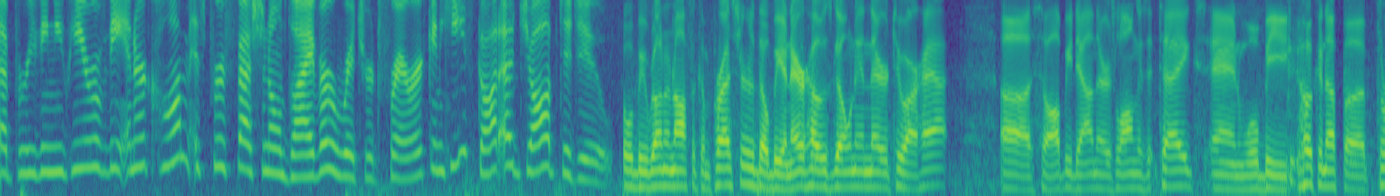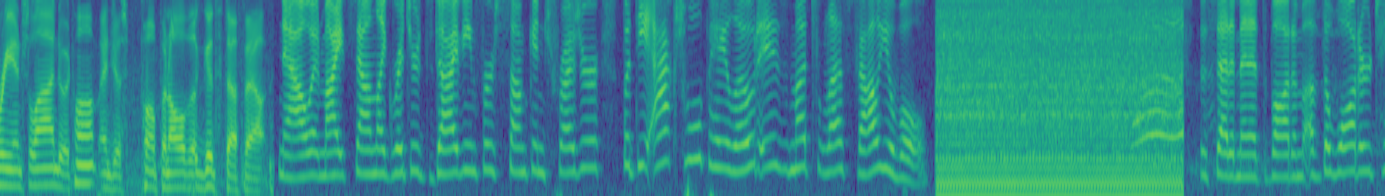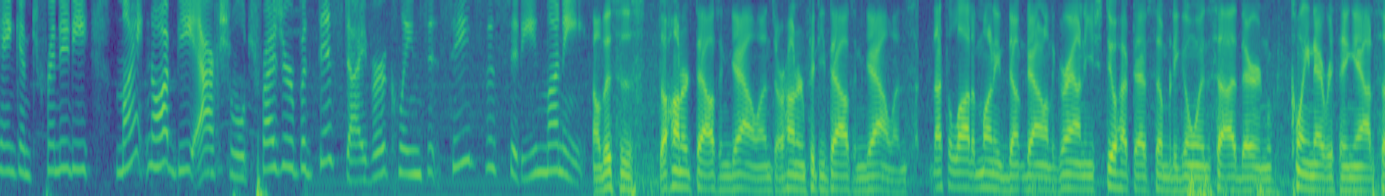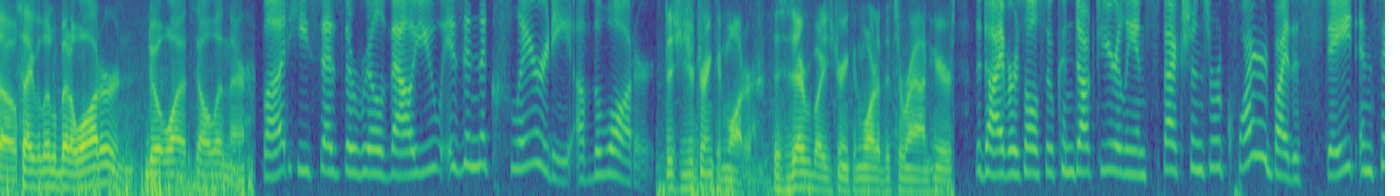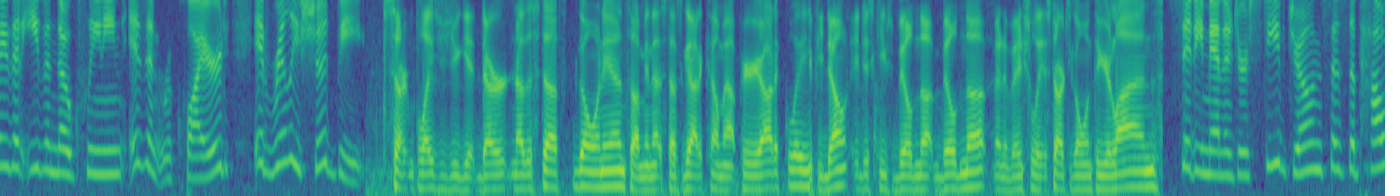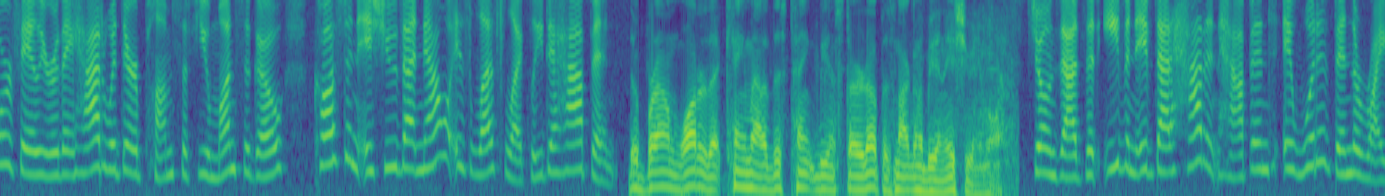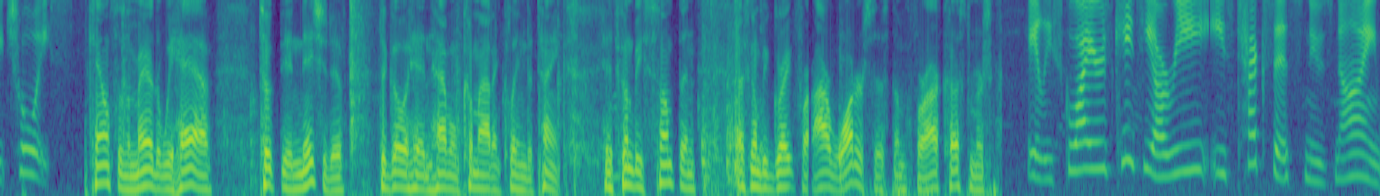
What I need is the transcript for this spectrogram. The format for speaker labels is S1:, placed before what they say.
S1: That breathing you hear over the intercom is professional diver Richard Frerick, and he's got a job to do.
S2: We'll be running off a compressor. There'll be an air hose going in there to our hat. Uh, so I'll be down there as long as it takes, and we'll be hooking up a three-inch line to a pump and just pumping all the good stuff out.
S1: Now, it might sound like Richard's diving for sunken treasure, but the actual payload is much less valuable. The sediment at the bottom of the water tank in Trinity might not be actual treasure, but this diver claims it saves the city money.
S2: Now this is 100,000 gallons or 150,000 gallons. That's a lot of money dumped down on the ground. And you still have to have somebody go inside there and clean everything out. So save a little bit of water and do it while it's all in there.
S1: But he says the real value is in the clarity of the water.
S2: This is your drinking water. This is everybody's drinking water that's around here.
S1: The divers also conduct yearly inspections required by the state and say that even though cleaning isn't required, it really should be.
S2: Certain places you get dirt and other stuff going in, so I mean that stuff's got to come out periodically. If you don't, it just keeps building up and building up, and eventually it starts going through your lines.
S1: City manager Steve Jones says the power failure they had with their pumps a few months ago caused an issue that now is less likely to happen.
S3: The brown water that came out of this tank being stirred up is not going to be an issue anymore.
S1: Jones adds that even if that hadn't happened, it would have been the right choice.
S3: Council and the mayor that we have took the initiative to go ahead and have them come out and clean the tanks. It's going to be something that's going to be great for our water system, for our customers.
S1: Haley Squires, KTRE, East Texas News 9.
